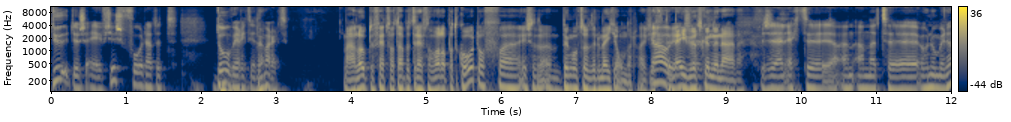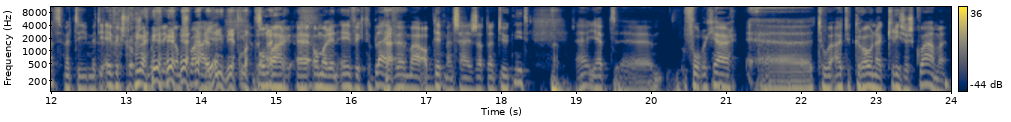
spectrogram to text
duurt dus eventjes voordat het doorwerkt in de ja. markt. Maar loopt de vet wat dat betreft nog wel op het koord? Of uh, is het, bungelt het er een beetje onder? Als je nou, een evenwichtskunde naar... Ze zijn echt uh, aan, aan het, uh, hoe noem je dat? Met die, met die evenwichtstok nee, flink aan het zwaaien. Ja, om, maar, om maar in evenwicht te blijven. Ja. Maar op dit moment zijn ze dat natuurlijk niet. Ja. je hebt vorig jaar, toen we uit de coronacrisis kwamen...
